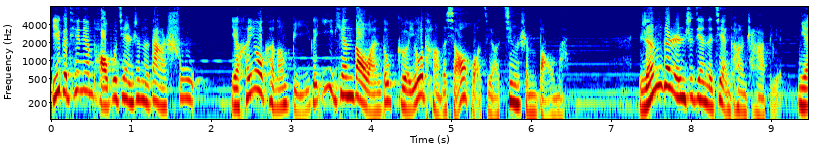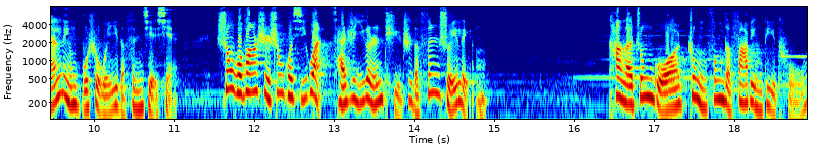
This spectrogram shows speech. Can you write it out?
一个天天跑步健身的大叔。也很有可能比一个一天到晚都葛优躺的小伙子要精神饱满。人跟人之间的健康差别，年龄不是唯一的分界线，生活方式、生活习惯才是一个人体质的分水岭。看了中国中风的发病地图，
